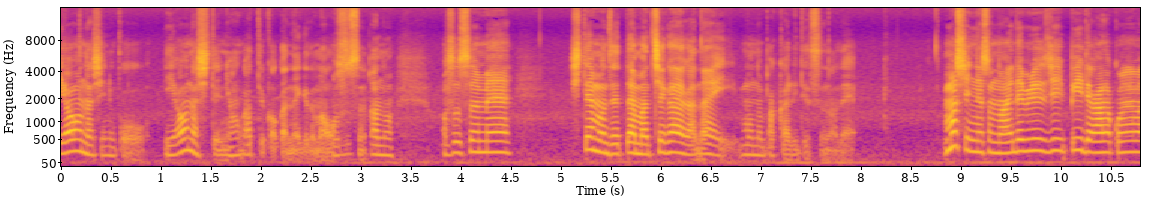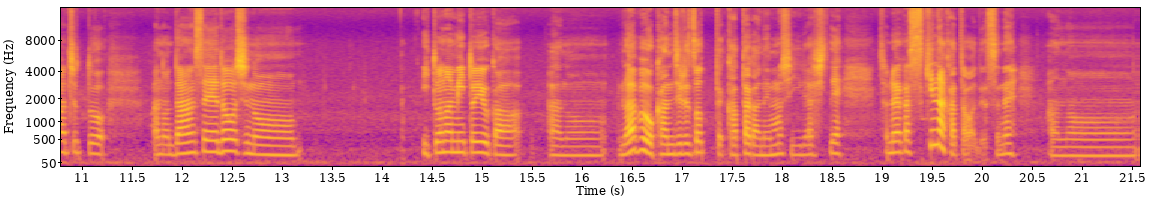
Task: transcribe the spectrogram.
嫌おなしにこう嫌おなしって日本語合ってるか分かんないけどまあおすすあのおすすめしても絶対間違いがないものばかりですので。もしねその IWGP であこれはちょっとあの男性同士の営みというかあのラブを感じるぞって方がねもしいらしてそれが好きな方はですねあの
